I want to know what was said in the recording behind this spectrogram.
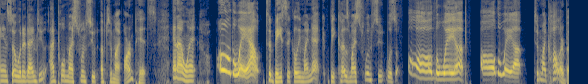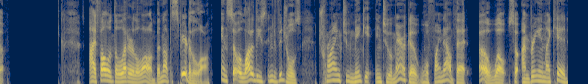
And so what did I do? I pulled my swimsuit up to my armpits and I went all the way out to basically my neck because my swimsuit was all the way up, all the way up to my collarbone. I followed the letter of the law, but not the spirit of the law. And so a lot of these individuals trying to make it into America will find out that, oh, well, so I'm bringing my kid,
